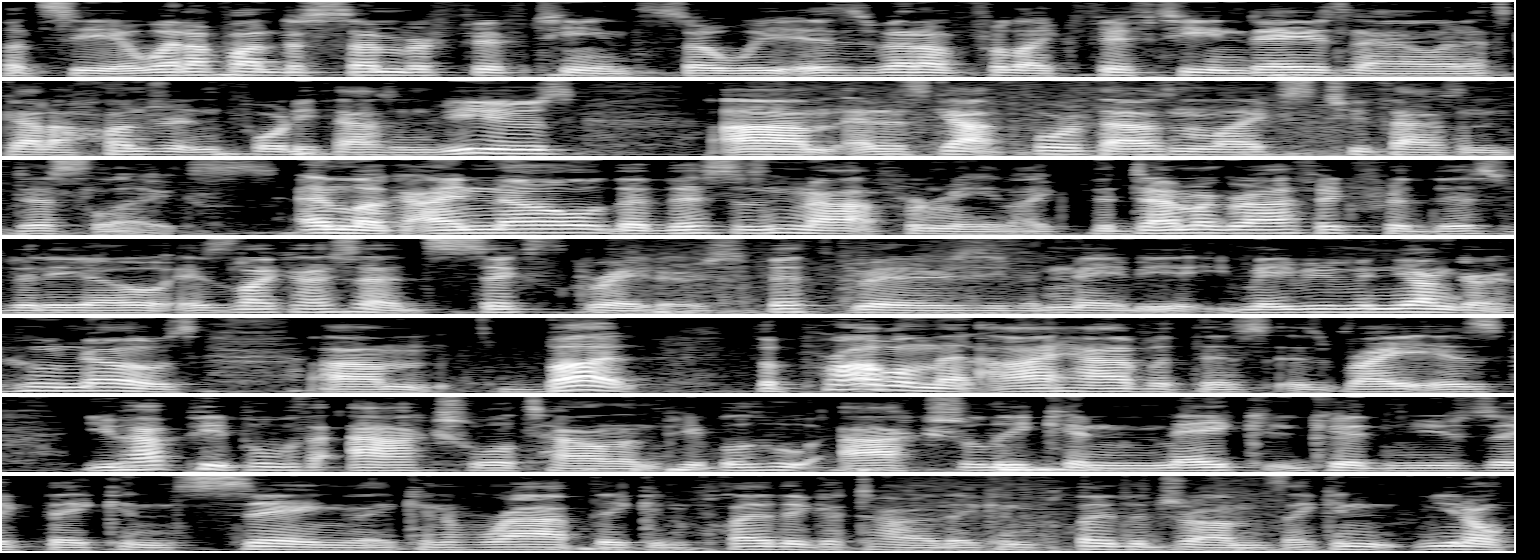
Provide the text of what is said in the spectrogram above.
let's see it went up on December 15th so we, it's been up for like 15 days now and it's got 140,000 views um, and it's got 4,000 likes 2,000 dislikes. And look I know that this is not for me. Like the demographic for this video is like I said sixth graders fifth graders even maybe maybe even younger who knows? Um, but the problem that I have with this is right is you have people with actual talent people who actually can make good music they can sing they can rap they can play play the guitar, they can play the drums, they can, you know,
